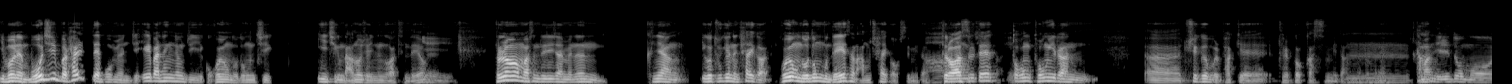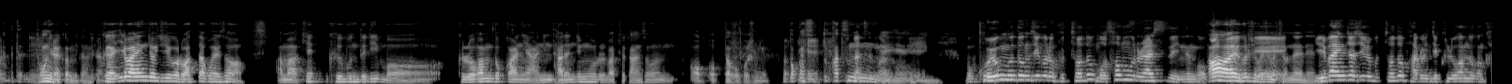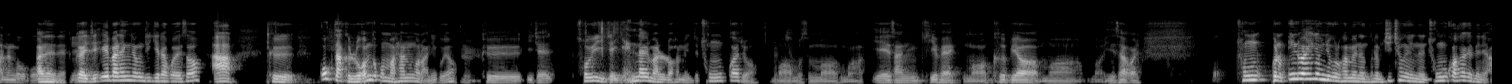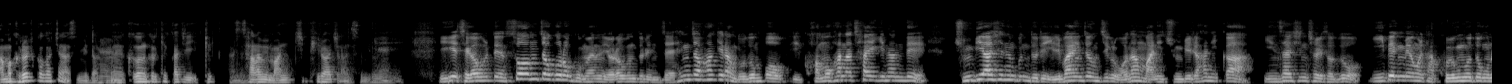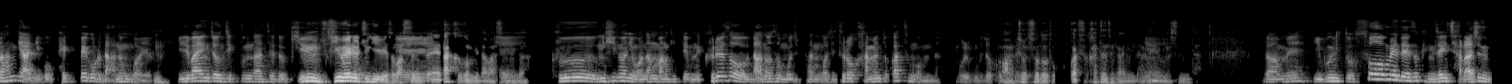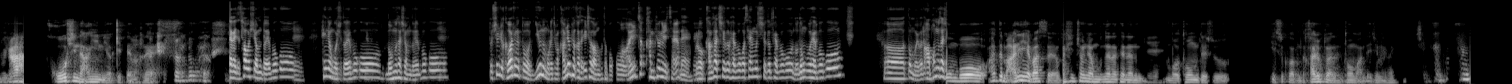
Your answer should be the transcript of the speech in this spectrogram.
이번에 모집을 할 때 보면 이제 일반 행정직이고 고용 노동직이 지금 나눠져 있는 것 같은데요. 예, 예. 결론만 말씀드리자면은 그냥 이거 두 개는 차이가 고용 노동부 내에서는 아무 차이가 없습니다. 아, 들어왔을 아무 때 차이가, 예. 동, 동일한 어, 취급을 받게 될 것 같습니다. 네. 음, 아마 하는 일도 뭐 예, 동일할 겁니다. 동일하고. 그러니까 일반 행정직으로 왔다고 해서 아마 걔- 그분들이 뭐 근로감독관이 아닌 다른 직무를 맡을 가능성은 없, 없다고 보시면. 똑같, 예, 똑같은 똑같은 예, 거. 예, 예. 예. 뭐 고용노동직으로 붙어도 뭐 서무를 할 수도 있는 거고. 아, 예, 그렇죠, 예, 그렇죠, 그렇죠. 네네. 일반 행정직으로 붙어도 바로 이제 근로감독관 가는 거고. 아, 네네. 그러니까 예. 이제 일반 행정직이라고 해서 아, 그 꼭 다 근로감독관만 하는 건 아니고요. 음. 그 이제 소위 이제 옛날 말로 하면 이제 총무과죠. 뭐 그렇죠. 무슨 뭐 뭐 예산 기획, 뭐 급여, 뭐 뭐 인사관 총 그럼 일반 행정직으로 가면은 그럼 지청에 있는 총무과 가게 되냐? 아마 그럴 것 같지는 않습니다. 네. 예, 그건 그렇게까지 이렇게 아닙니다. 사람이 많지 필요하지 않습니다. 예. 이게 제가 볼 때는 수험적으로 보면은 여러분들이 이제 행정학이랑 노동법 이 과목 하나 차이긴 한데 준비하시는 분들이 일반 행정직을 워낙 많이 준비를 하니까 인사신청에서도 200명을 다 고용노동으로 한 게 아니고 100백으로 나눈 거예요. 음. 일반 행정직 분들한테도 기회를 음. 기회를 주기 위해서 예, 맞습니다. 예, 딱 그겁니다. 맞습니다. 예. 그 응신원이 워낙 많기 때문에 그래서 나눠서 모집하는 거지 들어가면 똑같은 겁니다. 뭘 무조건. 아, 저 저도 똑같 같은 생각입니다. 예, 예. 맞습니다. 그다음에 이분이 또 수험에 대해서 굉장히 잘하시는 분이에요. 아, 고시 낭인이었기 때문에 서울 시험도 해보고, 행정 모집도 해보고, 농사 시험도 해보고, 또 심지어 거기에 또 니은 모집 관련돼서 이시험도 보고, 완전 큰 편이 있어요. 그리고 강사치도 해보고, 세무치도 해보고, 노동부 해보고, 어, 또 뭐, 여러 가지 뭐 하여튼 많이 해봤어요. 신청자분들한테는 예. 뭐 도움 될 수 있을 겁니다. 가족들한테 도움 안 되지만.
